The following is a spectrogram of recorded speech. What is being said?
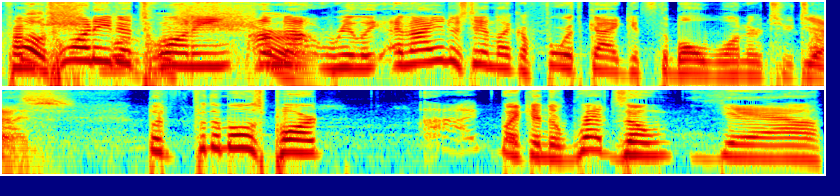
from Well, 20 to sh- well, 20, sure. I'm not really. And I understand like a fourth guy gets the ball one or two times. Yes. But for the most part, I, like in the red zone, yeah.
